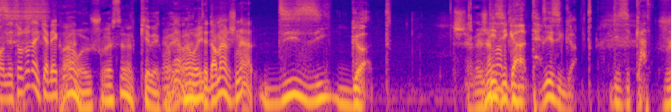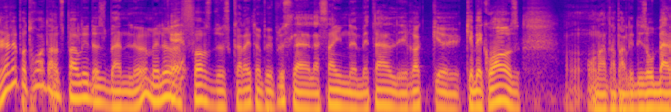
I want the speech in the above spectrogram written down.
on est toujours dans le québécois. Ah ouais, je suis resté dans le québécois. Ouais, Ah oui. T'es dommage original. Dizzy Got. Dizzy Got. Dizzy Got. Je n'avais pas trop entendu parler de ce band-là, mais là, à force de se connaître un peu plus la, la scène métal et rock euh, québécoise, on entend parler des autres bands,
